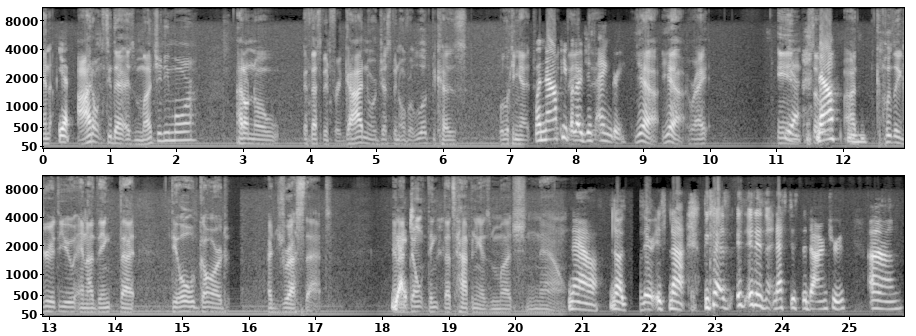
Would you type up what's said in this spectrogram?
And Yep. I don't see that as much anymore. I don't know if that's been forgotten or just been overlooked because we're looking at. well now people they are just angry Yeah, yeah, right. And Yeah. so Now- I Mhm. completely agree with you, and I think that the old guard addressed that. And I don't think that's happening as much now. now no there it's not because it, it isn't that's just the darn truth um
